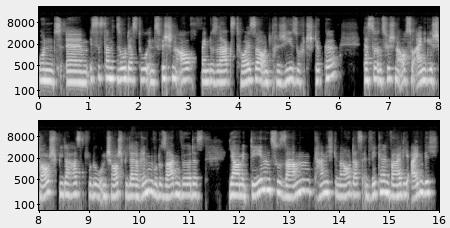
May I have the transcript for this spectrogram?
Und ähm, ist es dann so, dass du inzwischen auch, wenn du sagst Häuser und Regie sucht Stücke, dass du inzwischen auch so einige Schauspieler hast, wo du und Schauspielerinnen, wo du sagen würdest, ja, mit denen zusammen kann ich genau das entwickeln, weil die eigentlich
